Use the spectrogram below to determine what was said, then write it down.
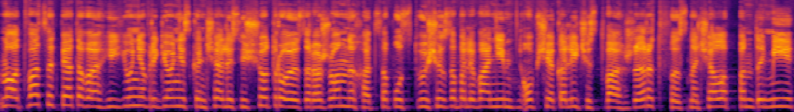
Ну а 25 июня в регионе скончались еще трое зараженных от сопутствующих заболеваний. Общее количество жертв с начала пандемии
